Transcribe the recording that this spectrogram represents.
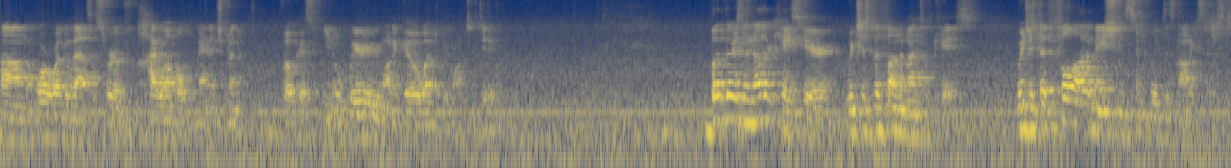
um, or whether that's a sort of high-level management focus, you know, where do we want to go, what do we want to do? But there's another case here, which is the fundamental case, which is that full automation simply does not exist.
